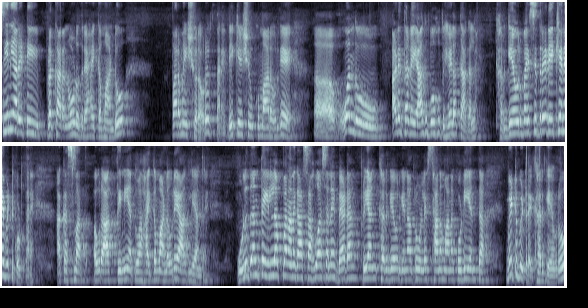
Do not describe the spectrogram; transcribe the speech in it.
ಸೀನಿಯಾರಿಟಿ ಪ್ರಕಾರ ನೋಡಿದ್ರೆ ಹೈಕಮಾಂಡು ಪರಮೇಶ್ವರ್ ಅವರು ಇರ್ತಾರೆ. ಡಿ ಕೆ ಶಿವಕುಮಾರ್ ಅವ್ರಿಗೆ ಒಂದು ಅಡೆತಡೆಯಾಗಬಹುದು ಹೇಳೋಕ್ಕಾಗಲ್ಲ. ಖರ್ಗೆ ಅವ್ರು ಬಯಸಿದ್ರೆ ಬಿಟ್ಟುಕೊಡ್ತಾರೆ. ಬಿಟ್ಟು ಕೊಡ್ತಾರೆ ಅಕಸ್ಮಾತ್ ಅವ್ರು ಆಗ್ತೀನಿ ಅಥವಾ ಹೈಕಮಾಂಡ್ ಅವರೇ ಆಗಲಿ ಅಂದರೆ. ಉಳಿದಂತೆ ಇಲ್ಲಪ್ಪ ನನಗೆ ಆ ಸಹವಾಸನೇ ಬೇಡ. ಪ್ರಿಯಾಂಕ್ ಖರ್ಗೆ ಅವ್ರಿಗೆ ಏನಾದರೂ ಒಳ್ಳೆ ಸ್ಥಾನಮಾನ ಕೊಡಿ ಅಂತ ಬಿಟ್ಟುಬಿಟ್ರೆ ಖರ್ಗೆ ಅವರು,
